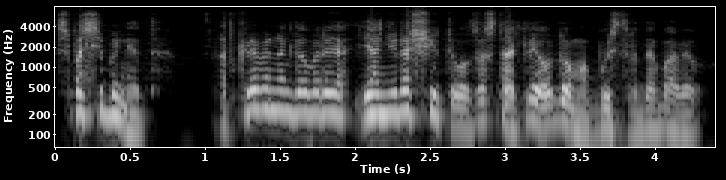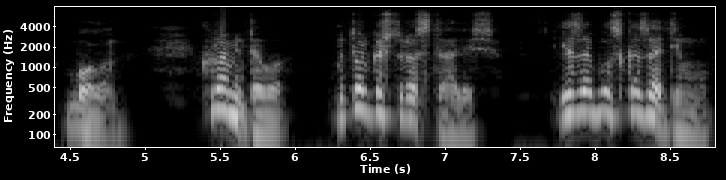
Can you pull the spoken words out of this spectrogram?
«Спасибо, нет. Откровенно говоря, я не рассчитывал застать Лео дома», — быстро добавил Болан. «Кроме того, мы только что расстались. Я забыл сказать ему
